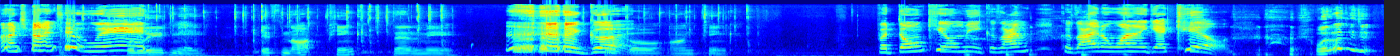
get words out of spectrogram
I'm trying to win. Believe me, if not pink, then me. Good. We'll go on pink. But don't kill me, cause I'm, cause I don't want to get killed. well, let me do.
